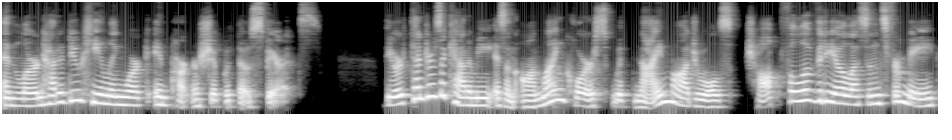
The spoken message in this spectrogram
and learn how to do healing work in partnership with those spirits. The Earth Tenders Academy is an online course with nine modules, chock full of video lessons from me,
